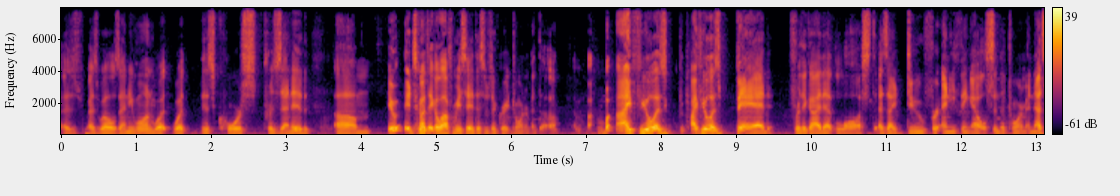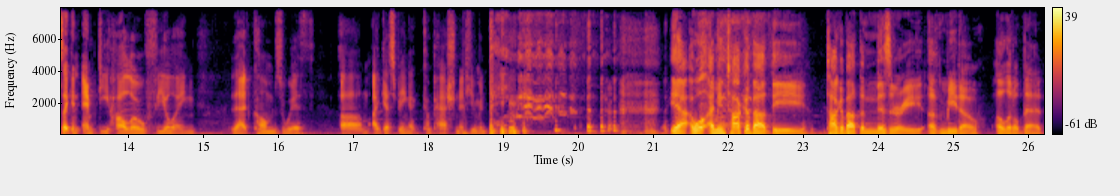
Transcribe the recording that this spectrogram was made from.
as as well as anyone what what this course presented. Um, it, it's going to take a lot for me to say this was a great tournament, though. I feel as I feel as bad for the guy that lost as I do for anything else in the tournament. That's like an empty, hollow feeling that comes with, um, I guess, being a compassionate human being. Yeah, well, I mean, talk about the talk about the misery of Mito a little bit.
